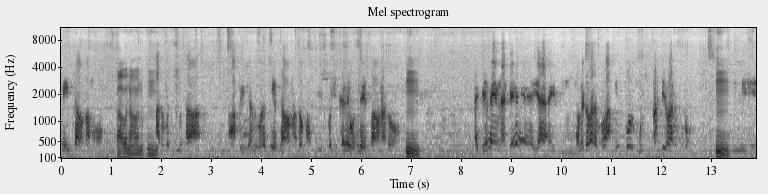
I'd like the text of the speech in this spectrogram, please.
చేయిస్తా ఉన్నాము. అవును అవును. అది ఆపరేషన్ కూడా చేస్తా ఉన్నారు మాకు తీసుకొచ్చి ఇక్కడే వదిలేస్తా ఉన్నారు. అయితే ఏంటంటే మొన్నటి వరకు అమీర్పూర్ మున్సిపాలిటీ వరకు ఈ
